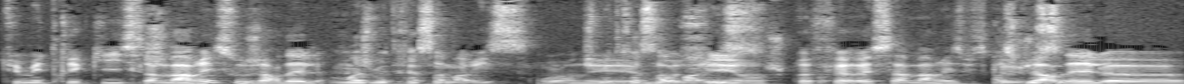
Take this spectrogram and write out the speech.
Tu mettrais qui Samaris ou Jardel? Moi, je mettrais Samaris. Ouais, on Je est, mettrais moi Samaris. aussi, hein, je préférerais Samaris parce, Parce que Jardel, euh,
